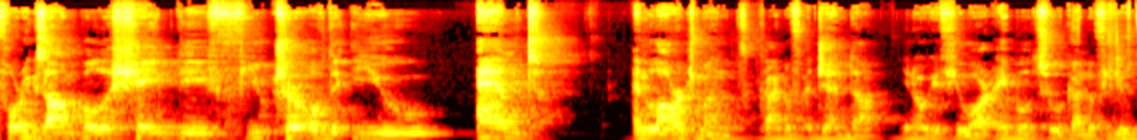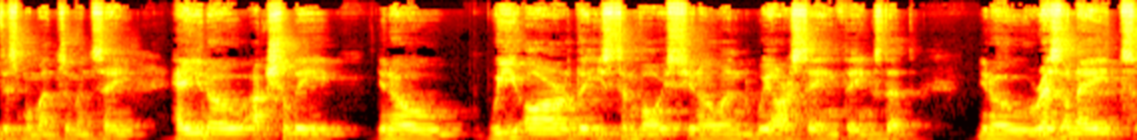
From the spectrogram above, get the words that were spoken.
for example, shape the future of the EU and enlargement kind of agenda. You know, if you are able to kind of use this momentum and say, hey, you know, actually, you know, we are the Eastern voice, you know, and we are saying things that, you know, resonate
